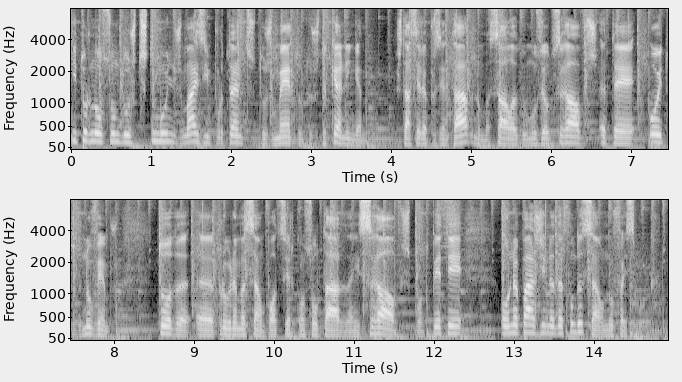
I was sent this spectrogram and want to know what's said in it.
e tornou-se um dos testemunhos mais importantes dos métodos de Cunningham. Está a ser apresentado numa sala do Museu de Serralves até 8 de novembro. Toda a programação pode ser consultada em serralves.pt ou na página da Fundação no Facebook.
